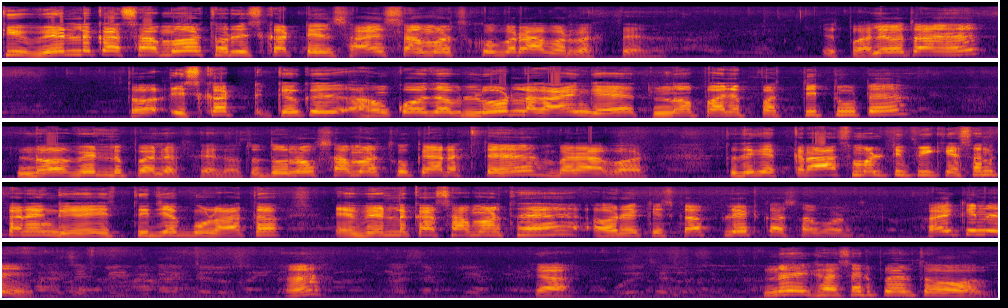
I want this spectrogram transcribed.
कि वेल्ड का सामर्थ्य और इसका टेंसाइल सामर्थ्य को बराबर रखते हैं। पहले बताए हैं। तो इसका, क्योंकि हमको जब लोड लगाएँगे तो न पहले पत्ती टूटे न वेल्ड पहले फेल हो। तो दोनों सामर्थ्य को क्या रखते हैं? बराबर। तो देखिए क्रॉस मल्टीप्लिकेशन करेंगे इस तिर्यक गुणा तो ये वेल्ड का सामर्थ्य है और एक इसका प्लेट का सामर्थ्य। है कि नहीं? हाँ? क्या? नहीं, घसर पर तो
